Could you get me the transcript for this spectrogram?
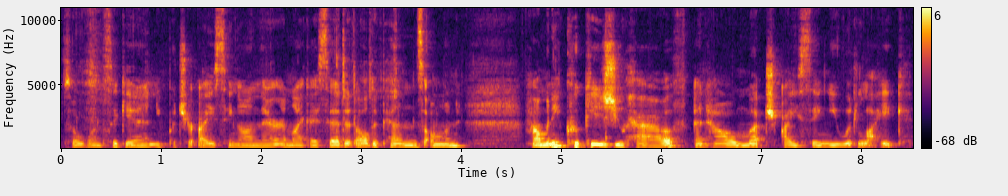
So once again, you put your icing on there, and like I said, it all depends on how many cookies you have and how much icing you would like.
